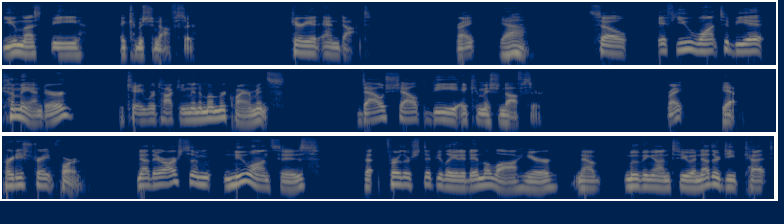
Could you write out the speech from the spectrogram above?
you must be a commissioned officer. Period and dot. Right? Yeah. So if you want to be a commander, okay, we're talking minimum requirements, thou shalt be a commissioned officer. Right? Yeah. Pretty straightforward. Now, there are some nuances that further stipulated in the law here. Now, moving on to another deep cut,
